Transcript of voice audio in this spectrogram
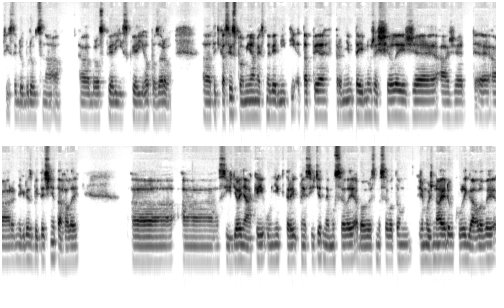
příslip do budoucna a bylo skvělý, skvělý ho pozorovat. Teďka si vzpomínám, jak jsme v jedné té etapě v prvním týdnu řešili, že a že DR někde zbytečně tahali a sjížděli nějaký únik, který úplně sjíždět nemuseli a bavili jsme se o tom, že možná jedou kvůli Gálovi,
